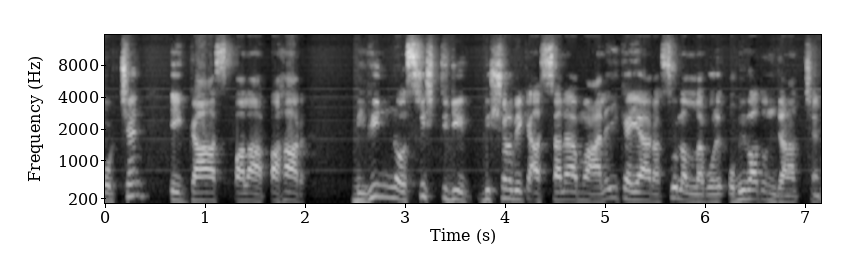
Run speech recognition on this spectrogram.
করছেন, এই গাছপালা, পাহাড়, বিভিন্ন সৃষ্টিজীব বিশ্বনবীকে আসসালামু আলাইকা ইয়া রাসূলুল্লাহ বলে অভিবাদন জানাচ্ছেন।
